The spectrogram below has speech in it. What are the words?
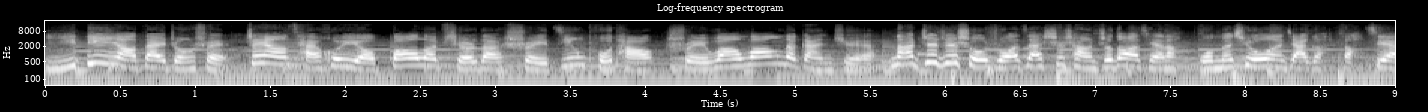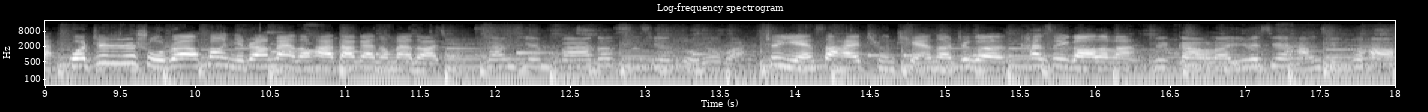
一定要带种水，这样才会有剥了皮儿的水晶葡萄，水汪汪的感觉。那这只手镯在市场值多少钱呢？我们去问问价格。走，姐，我这只手镯要放你这儿卖的话，大概能卖多少钱？三千八到四左右吧。这颜色还挺甜的，这个看最高了吗？最高了，因为现在行情不好。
